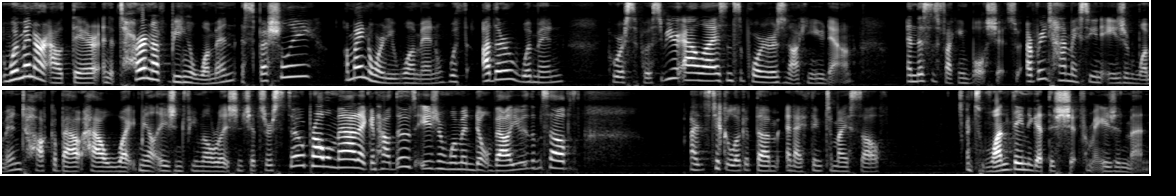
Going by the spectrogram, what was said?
women are out there, and it's hard enough being a woman, especially a minority woman, with other women who are supposed to be your allies and supporters knocking you down. And this is fucking bullshit. So every time I see an Asian woman talk about how white male Asian female relationships are so problematic and how those Asian women don't value themselves, I just take a look at them and I think to myself, it's one thing to get this shit from Asian men,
